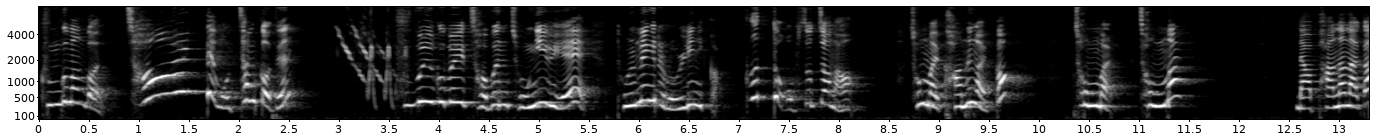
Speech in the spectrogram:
궁금한 건 절대 못 참거든 구불구불 접은 종이 위에 돌멩이를 올리니까 끝도 없었잖아 정말 가능할까? 정말 정말? 나 바나나가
